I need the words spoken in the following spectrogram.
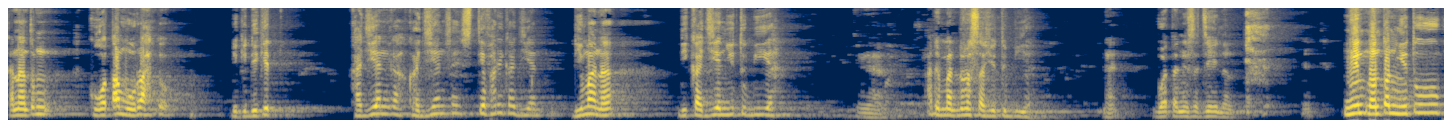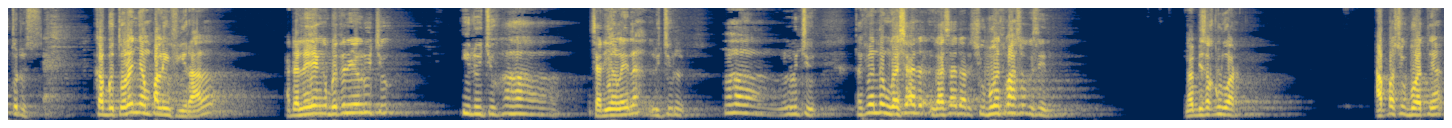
Karena antum kuota murah tuh. Dikit-dikit kajian kah? Kajian saya setiap hari kajian. Di mana? Di kajian YouTube ya. Ya. Ada madrasah YouTube Nah, buatannya sejainal. nonton YouTube terus. Kebetulan yang paling viral adalah yang kebetulan yang lucu. Ih lucu, ha. Cari yang lain lah, lucu. Ha, lucu. Tapi antum nggak sadar, nggak sadar, syubhat masuk ke sini. Nggak bisa keluar. Apa syubhatnya?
